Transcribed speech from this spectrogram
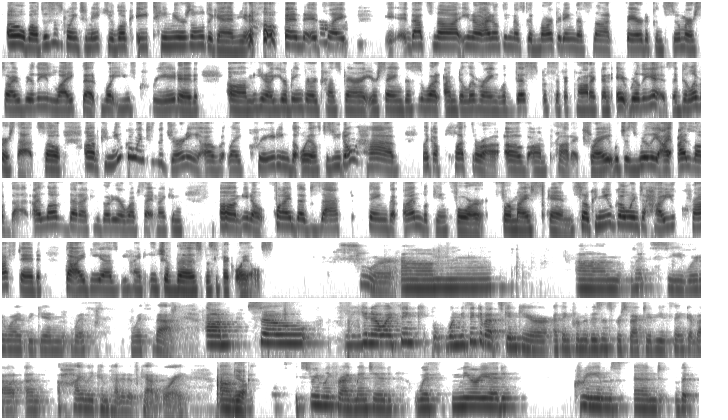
oh, well, this is going to make you look 18 years old again, you know? And it's like, that's not you know i don't think that's good marketing that's not fair to consumers. So i really like that what you've created um you know you're being very transparent. You're saying this is what i'm delivering with this specific product and it really is. It delivers that. So um can you go into the journey of like creating the oils? Because you don't have like a plethora of um products right? Which is really i i love that. I love that i can go to your website and i can um you know find the exact thing that I'm looking for for my skin. So, can you go into how you crafted the ideas behind each of the specific oils? Sure. Um, um, let's see. Where do I begin with with that? Um, so, you know, I think when we think about skincare, I think from a business perspective, you think about an, a highly competitive category. Um, yeah. extremely fragmented with myriad creams and that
